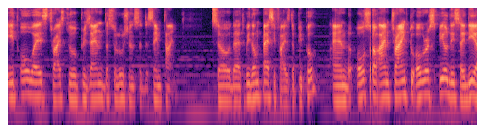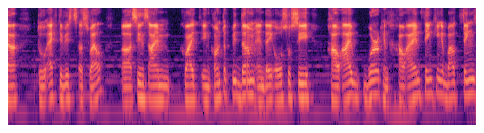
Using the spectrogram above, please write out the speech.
it always tries to present the solutions at the same time so that we don't pacify the people. And also i'm trying to overspill this idea to activists as well uh, since i'm quite in contact with them and they also see how i work and how i am thinking about things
